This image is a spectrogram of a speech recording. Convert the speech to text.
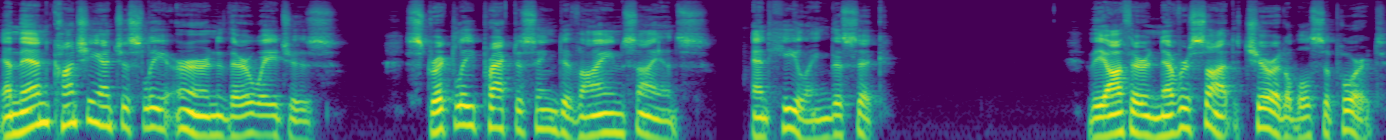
and then conscientiously earn their wages, strictly practicing divine science and healing the sick. The author never sought charitable support,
